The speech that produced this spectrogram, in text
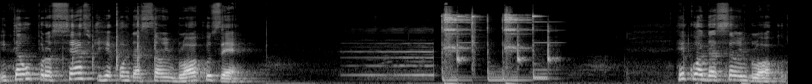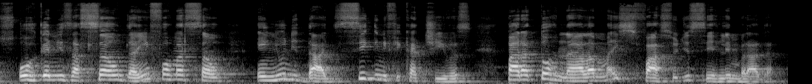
Então, o processo de recordação em blocos é Recordação em blocos, organização da informação em unidades significativas para torná-la mais fácil de ser lembrada.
